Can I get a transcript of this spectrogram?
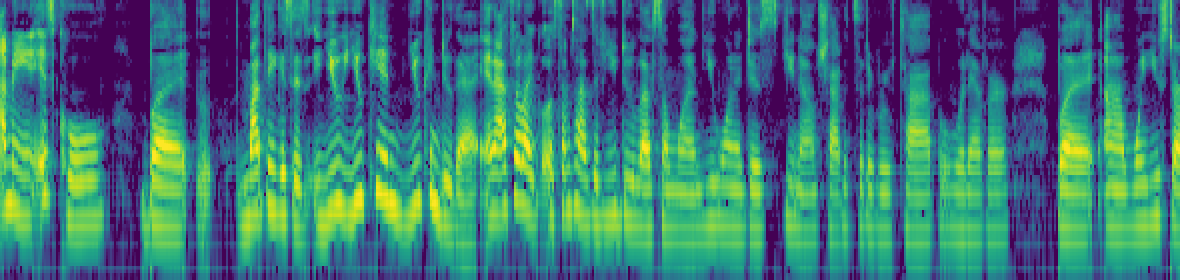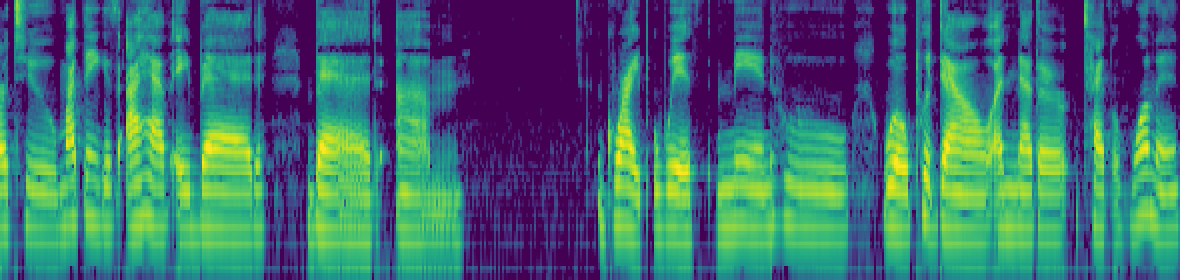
I mean it's cool, but my thing is is you you can you can do that, and I feel like sometimes if you do love someone, you want to just you know shout it to the rooftop or whatever, But um, when you start to, my thing is, I have a bad, bad um, gripe with men who will put down another type of woman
